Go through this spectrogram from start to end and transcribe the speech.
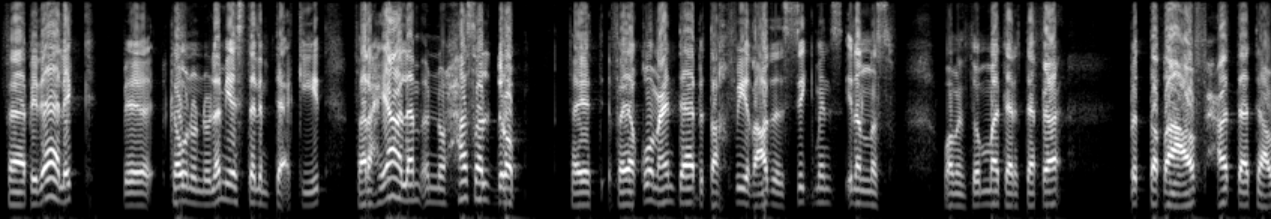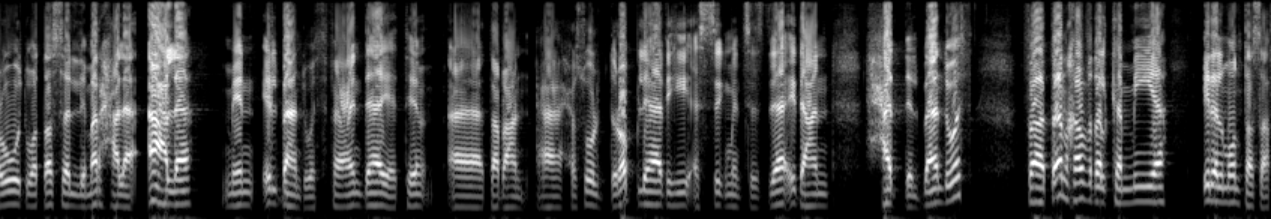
فبذلك بكون إنه لم يستلم تأكيد فراح يعلم إنه حصل drop فيقوم عندها بتخفيض عدد ال segments إلى النصف ومن ثم ترتفع بالتضاعف حتى تعود وتصل لمرحلة أعلى من ال bandwidth. فعندها يتم آه طبعا آه حصول drop لهذه ال segments الزائدة عن حد ال bandwidth. فتنخفض الكمية إلى المنتصف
